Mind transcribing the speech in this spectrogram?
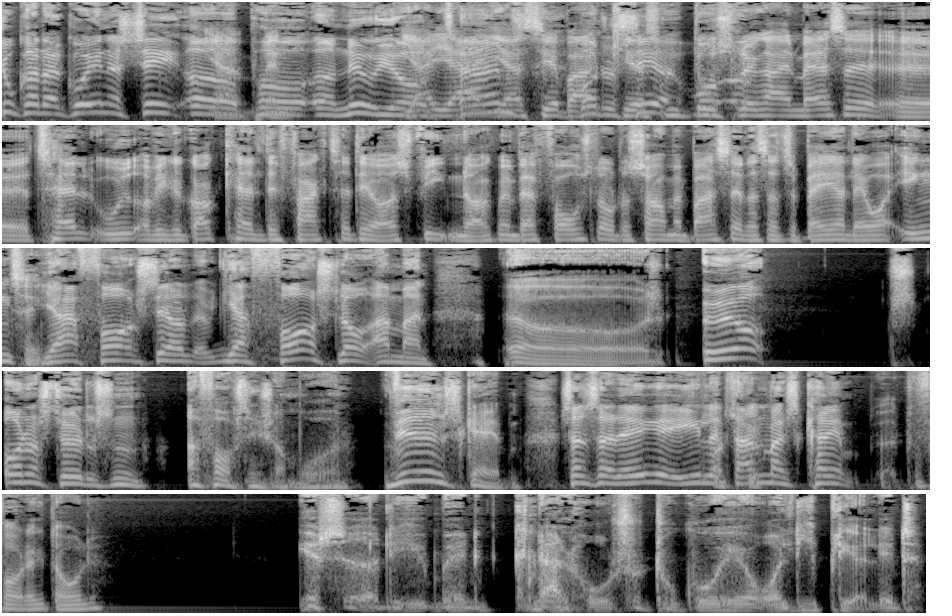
du kan da gå ind og se uh, Ja, på men- uh, New York ja, ja, Times, jeg siger bare, hvor du Kirsten, ser... du slynger en masse øh, tal ud, og vi kan godt kalde det fakta, det er også fint nok, men hvad foreslår du så, at man bare sætter sig tilbage og laver ingenting? Jeg foreslår, jeg foreslår at man øh, øger understøttelsen af forskningsområdet. Videnskaben. Sådan så det ikke er hele. Danmarks krem. Du får det ikke dårligt. Jeg sidder lige med en knaldhoved, så du går herover lige bliver lidt.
